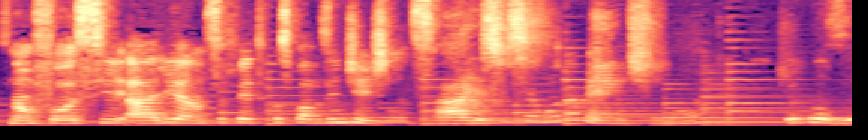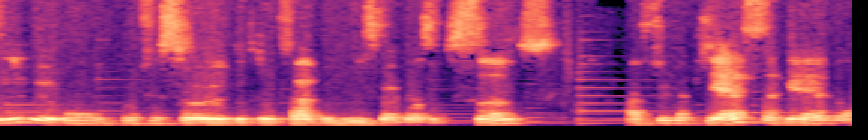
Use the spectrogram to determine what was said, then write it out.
se não fosse a aliança feita com os povos indígenas. Ah, isso seguramente, né? Inclusive, o professor Dr. Fábio Luiz Barbosa dos Santos afirma que essa guerra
